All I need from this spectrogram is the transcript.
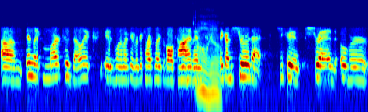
Um, and like Mark Kozelek is one of my favorite guitar players of all time, and oh yeah. like I'm sure that he could shred over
